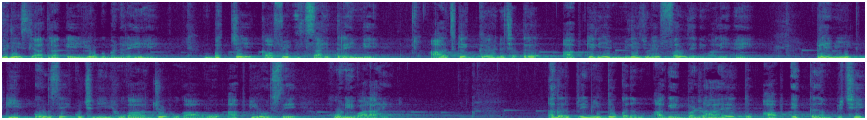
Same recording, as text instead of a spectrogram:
विदेश यात्रा के योग बन रहे हैं। बच्चे काफ़ी उत्साहित रहेंगे। आज के ग्रह नक्षत्र आपके लिए मिले जुले फल देने वाले हैं। प्रेमी की ओर से कुछ नहीं होगा, जो होगा वो आपकी ओर से होने वाला है। अगर प्रेमी दो कदम आगे बढ़ रहा है तो आप एक कदम पीछे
